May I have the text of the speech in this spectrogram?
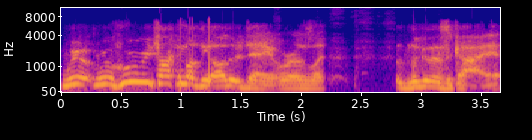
we, we who were we talking about the other day where i was like look at this guy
